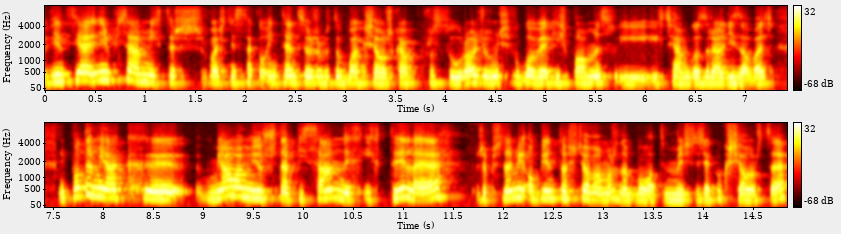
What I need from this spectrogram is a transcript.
więc ja nie pisałam ich też właśnie z taką intencją, żeby to była książka. Po prostu urodził mi się w głowie jakiś pomysł i, i chciałam go zrealizować. I potem jak y, miałam już napisanych ich tyle, że przynajmniej objętościowo można było o tym myśleć jako książce,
